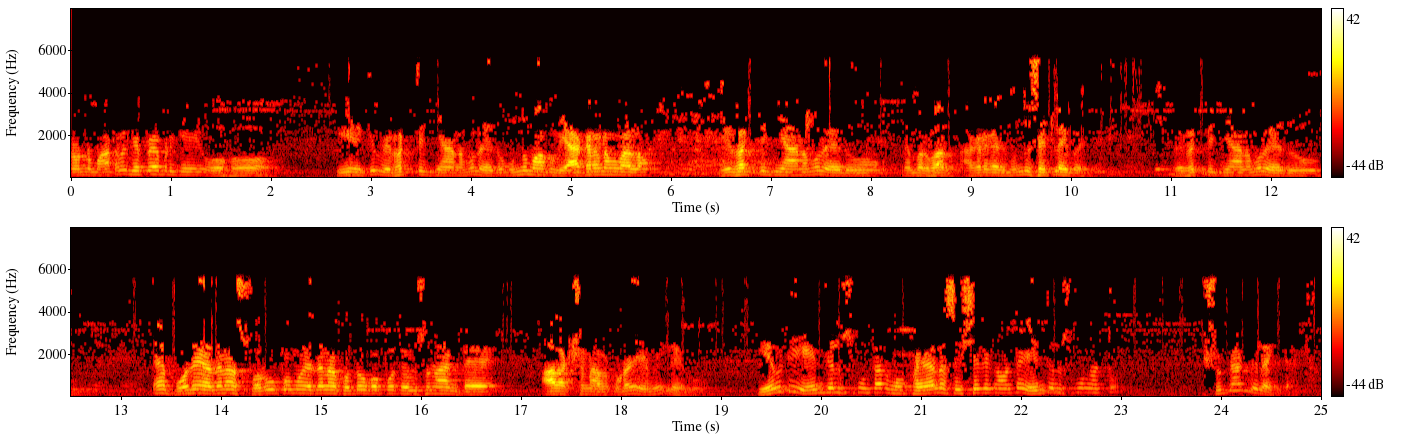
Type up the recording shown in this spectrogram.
రెండు మాటలు చెప్పేప్పటికీ ఓహో ఈయనకి విభక్తి జ్ఞానము లేదు. ముందు మాకు వ్యాకరణం వాళ్ళం. విభక్తి జ్ఞానము లేదు. Number one. అక్కడికి అది ముందు సెటిల్ అయిపోయింది. విభక్తి జ్ఞానము లేదు. పోనీ ఏదైనా స్వరూపము ఏదైనా కొద్ది గొప్ప తెలుసునా అంటే ఆ లక్షణాలు కూడా ఏమీ లేవు. ఏమిటి? ఏం తెలుసుకుంటారు? ముప్పై ఏళ్ళ శిష్యరిగా ఉంటే ఏం తెలుసుకున్నట్టు? Should not be like that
